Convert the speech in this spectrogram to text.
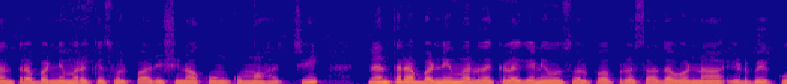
ನಂತರ ಬನ್ನಿ ಮರಕ್ಕೆ ಸ್ವಲ್ಪ ಅರಿಶಿನ, ಕುಂಕುಮ ಹಚ್ಚಿ ನಂತರ ಬನ್ನಿ ಮರದ ಕೆಳಗೆ ನೀವು ಸ್ವಲ್ಪ ಪ್ರಸಾದವನ್ನು ಇಡಬೇಕು.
